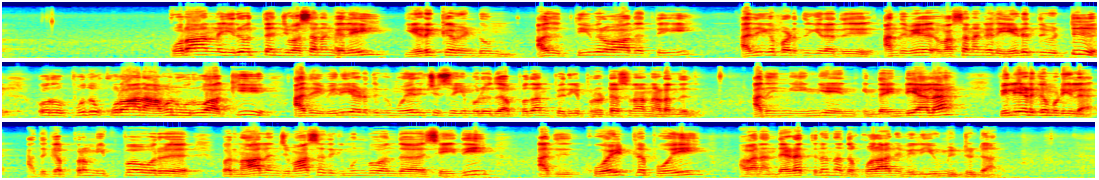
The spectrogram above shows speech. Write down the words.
குரானில் இருபத்தஞ்சு வசனங்களை எடுக்க வேண்டும். அது தீவிரவாதத்தை அதிகப்படுத்துகிறது. அந்த வே வசனங்களை எடுத்துவிட்டு ஒரு புது குரான் அவன் உருவாக்கி அதை வெளியிடத்துக்கு முயற்சி செய்யும் பொழுது அப்போ தான் பெரிய ப்ரொட்டஸ்ட்லாம் நடந்தது. அது இங்கே இந்த- இந்த இந்தியாவில் வெளியெடுக்க முடியல. அதுக்கப்புறம் இப்போ ஒரு ஒரு நாலஞ்சு மாதத்துக்கு முன்பு வந்த செய்தி அது குவைட்டில் போய் அவன் அந்த இடத்துலேருந்து அந்த குரானை வெளியும் விட்டுட்டான்.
